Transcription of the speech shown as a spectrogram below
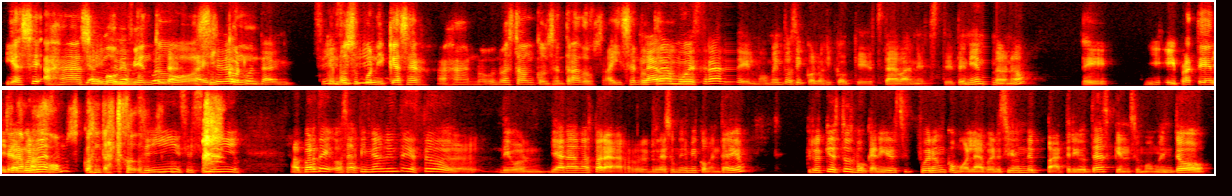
Y hace, ajá, Y hace ahí un movimiento cuenta, así con sí, que no sí, supo sí. ni qué hacer. Ajá, no, no estaban concentrados. Ahí se Clara notaba. ¿no? muestra del momento psicológico que estaban este, teniendo, ¿no? Sí. Y, y ¿Y prácticamente te era? Mahomes contra todos. Sí, sí, sí. Aparte, o sea, finalmente esto, digo, ya nada más para re- resumir mi comentario, creo que estos Buccaneers fueron como la versión de Patriotas que en su momento,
